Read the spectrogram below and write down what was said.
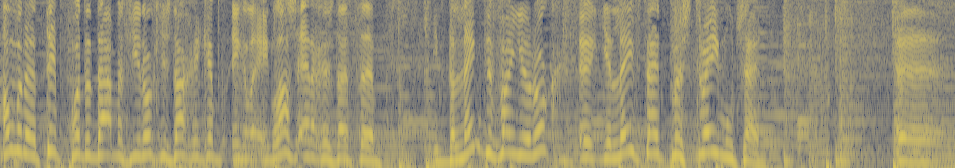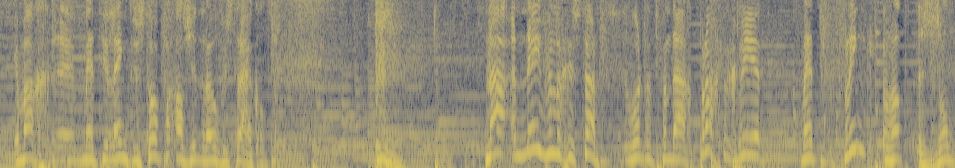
Andere tip voor de dames die rokjesdag. Ik, heb, ik, las ergens dat uh, de lengte van je rok uh, je leeftijd plus 2 moet zijn. je mag met die lengte stoppen als je erover struikelt. Na een nevelige start wordt het vandaag prachtig weer met flink wat zon.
